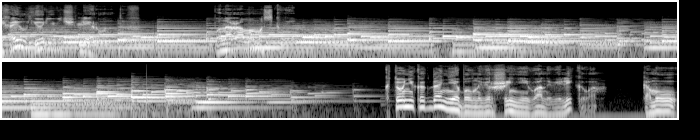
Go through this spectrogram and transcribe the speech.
Михаил Юрьевич Лермонтов Панорама Москвы. Кто никогда не был на вершине Ивана Великого, кому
